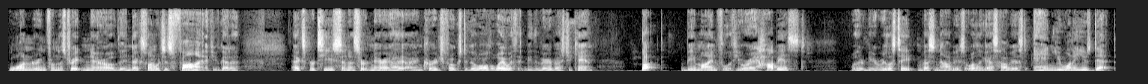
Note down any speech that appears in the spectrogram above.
wandering from the straight and narrow of the index fund, which is fine if you've got a expertise in a certain area, I, I encourage folks to go all the way with it, be the very best you can. But be mindful if you are a hobbyist, whether it be a real estate investing hobbyist, oil and gas hobbyist, and you want to use debt,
